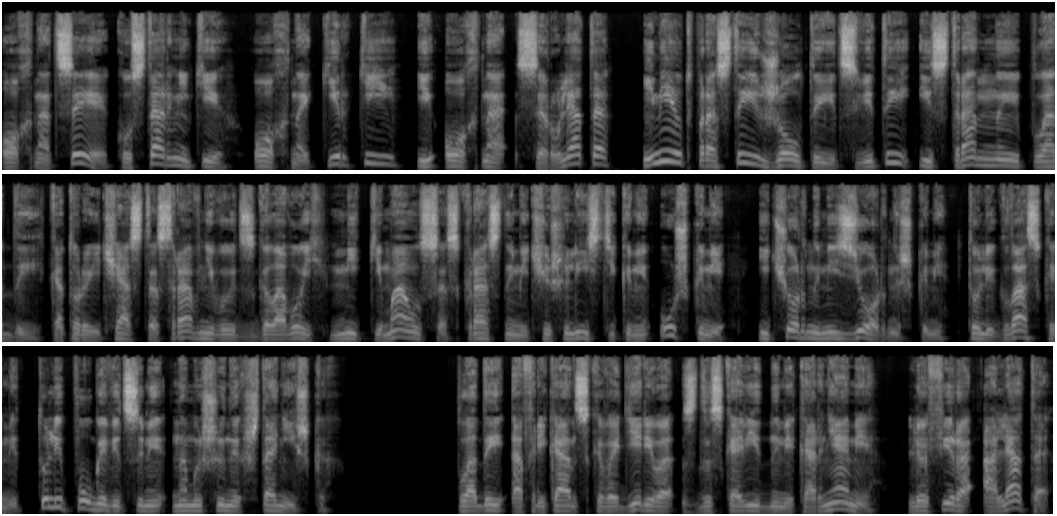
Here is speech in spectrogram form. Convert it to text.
охнацея кустарники охна-киркии и охна-серулята имеют простые желтые цветы и странные плоды, которые часто сравнивают с головой Микки Мауса с красными чешелистиками ушками и черными зернышками, то ли глазками, то ли пуговицами на мышиных штанишках. Плоды африканского дерева с досковидными корнями, лёфира алята,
